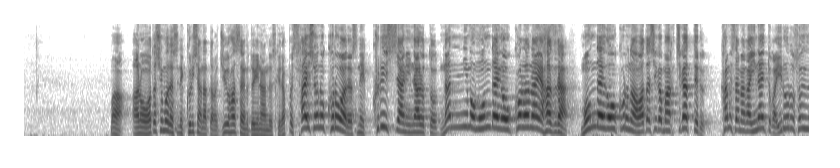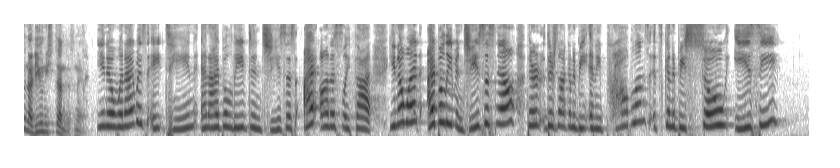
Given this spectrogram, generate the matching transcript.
まあ、あの私もですねクリスチャンになったのは18歳の時なんですけどやっぱり最初の頃はですねクリスチャンになると何にも問題が起こらないはずだ問題が起こるのは私が間違ってる神様がいないとかいろいろそういうふうな理由にしてたんですね You know, when I was 18 and I believed in Jesus, I honestly thought, you know what? I believe in Jesus now. There, there's not going to be any problems. It's going to be so easy.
